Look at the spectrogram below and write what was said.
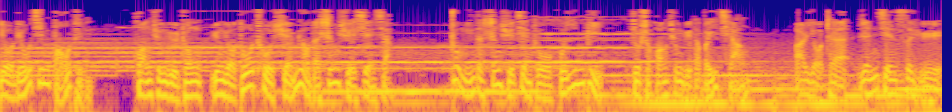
有鎏金宝顶。黄琼宇中拥有多处玄妙的声学现象，著名的声学建筑回音壁就是黄琼宇的围墙。而有着“人间私语，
